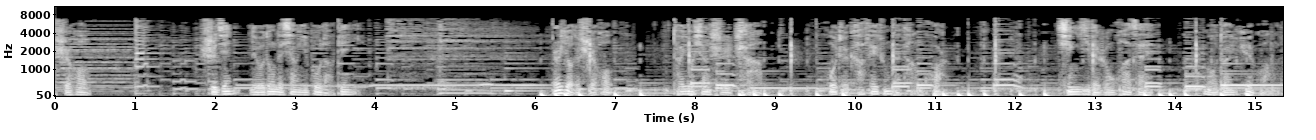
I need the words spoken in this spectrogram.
时候，时间流动的像一部老电影，而有的时候，它又像是茶或者咖啡中的糖块，轻易的融化在某段月光里。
